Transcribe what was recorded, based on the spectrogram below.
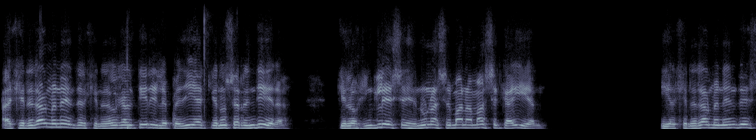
Al general Menéndez, el general Galtieri, le pedía que no se rindiera, que los ingleses en una semana más se caían y el general Menéndez,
